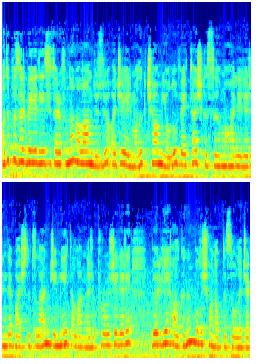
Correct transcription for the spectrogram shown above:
Adapazarı Belediyesi tarafından Alandüzü, Acı Elmalık, Çam Yolu ve Taşkısığı mahallelerinde başlatılan cemiyet alanları projeleri bölge halkının buluşma noktası olacak.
